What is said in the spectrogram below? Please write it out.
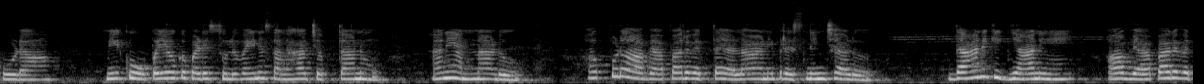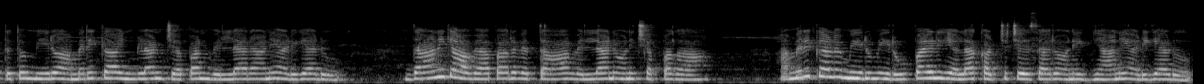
కూడా మీకు ఉపయోగపడే సులువైన సలహా చెప్తాను. అని అన్నాడు. అప్పుడు ఆ వ్యాపారవేత్త ఎలా అని ప్రశ్నించాడు. దానికి జ్ఞాని ఆ వ్యాపారవేత్తతో మీరు అమెరికా ఇంగ్లాండ్ జపాన్ వెళ్ళారా అని అడిగాడు. దానికి ఆ వ్యాపారవేత్త వెళ్ళాను అని చెప్పగా అమెరికాలో మీరు మీ రూపాయలు ఎలా ఖర్చు చేశారు? అని జ్ఞాని అడిగాడు.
